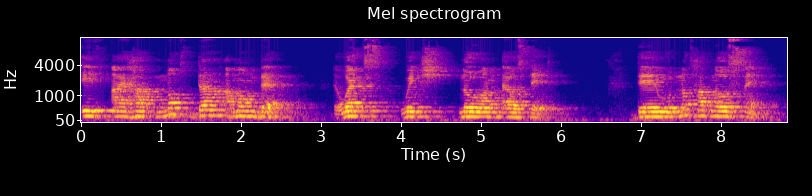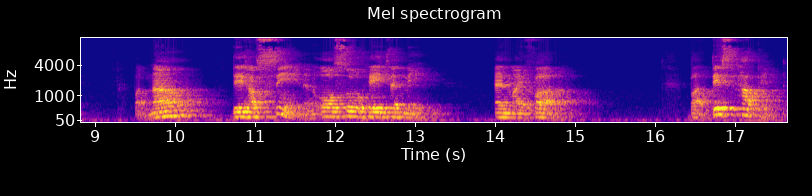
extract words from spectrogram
If I had not done among them the works which no one else did, they would not have no sin. But now they have sinned and also hated me and my Father. But this happened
